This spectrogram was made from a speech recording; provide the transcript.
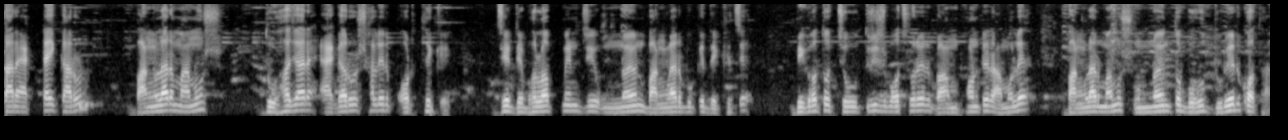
তার একটাই কারণ, বাংলার মানুষ দু হাজার এগারো সালের পর থেকে যে ডেভেলপমেন্ট, যে উন্নয়ন বাংলার বুকে দেখেছে বিগত চৌত্রিশ বছরের বামফ্রন্টের আমলে বাংলার মানুষ উন্নয়ন তো বহু দূরের কথা।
